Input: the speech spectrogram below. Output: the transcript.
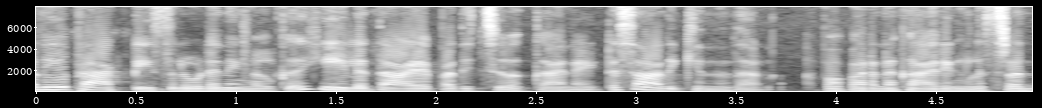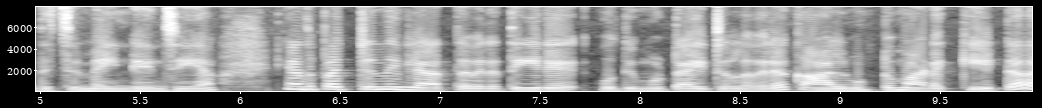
പതിയെ പ്രാക്ടീസിലൂടെ നിങ്ങൾക്ക് ഹീൽ താഴെ പതിച്ച് വെക്കാനായിട്ട് സാധിക്കുന്നതാണ്. അപ്പോൾ പറഞ്ഞ കാര്യങ്ങൾ ശ്രദ്ധിച്ച് മെയിന്റെയിൻ ചെയ്യാം. ഇനി അത് പറ്റുന്നില്ലാത്തവർ തീരെ ബുദ്ധിമുട്ടായിട്ടുള്ളവർ കാൽമുട്ട് മടക്കിയിട്ട്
